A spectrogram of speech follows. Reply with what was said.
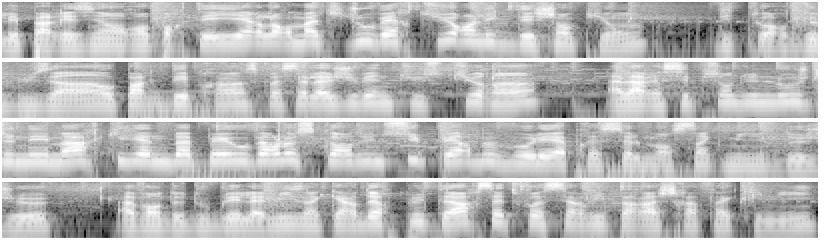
Les Parisiens ont remporté hier leur match d'ouverture en Ligue des Champions. Victoire 2 buts à 1 au Parc des Princes face à la Juventus Turin. À la réception d'une louche de Neymar, Kylian Mbappé a ouvert le score d'une superbe volée après seulement 5 minutes de jeu, avant de doubler la mise un quart d'heure plus tard, cette fois servi par Ashraf Hakimi.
